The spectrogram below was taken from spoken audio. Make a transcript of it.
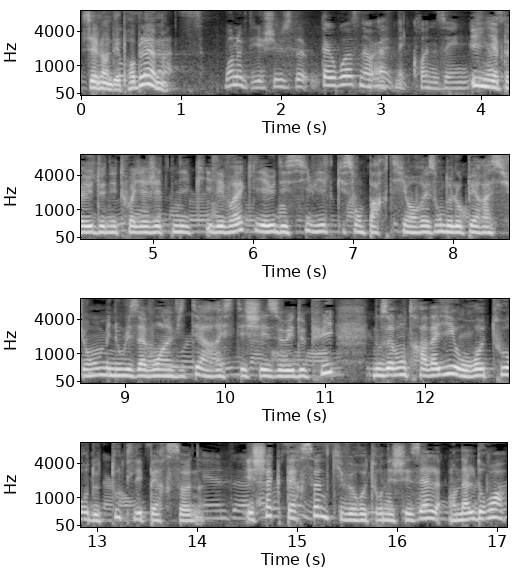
c'est l'un des problèmes. Il n'y a pas eu de nettoyage ethnique. Il est vrai qu'il y a eu des civils qui sont partis en raison de l'opération, mais nous les avons invités à rester chez eux. Et depuis, nous avons travaillé au retour de toutes les personnes. Et chaque personne qui veut retourner chez elle en a le droit.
